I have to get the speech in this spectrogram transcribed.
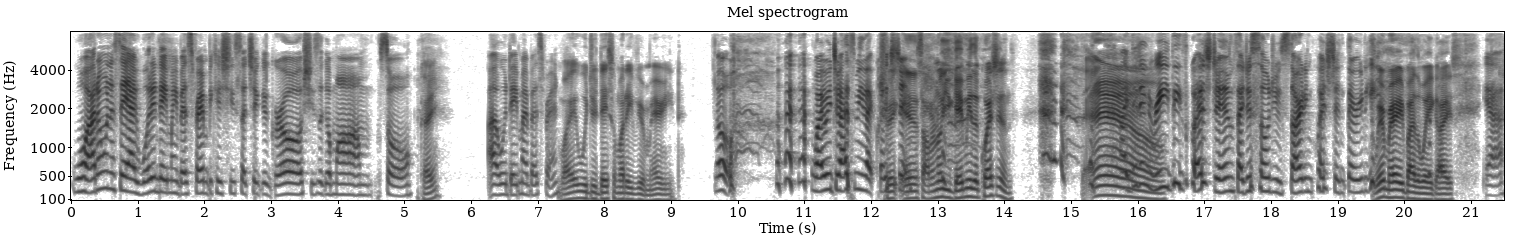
Well, I don't want to say I wouldn't date my best friend because she's such a good girl. She's a good mom, so Okay. I would date my best friend. Why would you date somebody if you're married? Oh, why would you ask me that Trick question? is, I don't know. You gave me the questions. Damn. I didn't read these questions. I just told you starting question thirty. We're married, by the way, guys. yeah,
